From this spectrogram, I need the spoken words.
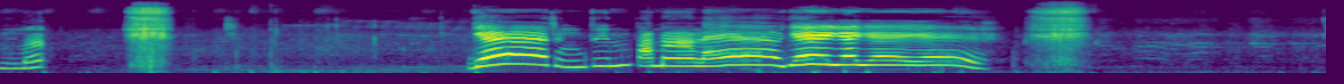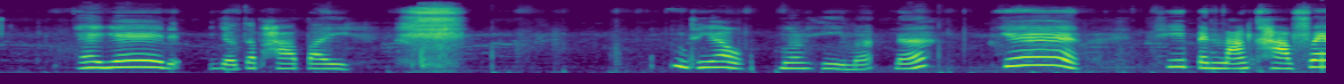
หิมะ เย้ ถึงจินตนาแล้ว เย้เย้เย้เย้เย้เย้เดี๋ยวเดี๋ยวจะพาไป เที่ยวเมืองหิมะนะ เย้ ที่เป็นร้านคาเฟ่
